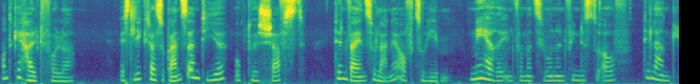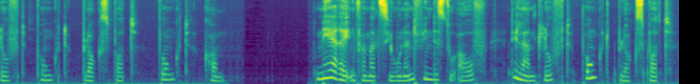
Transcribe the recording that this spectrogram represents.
und gehaltvoller. Es liegt also ganz an dir, ob du es schaffst, den Wein so lange aufzuheben. Nähere Informationen findest du auf dielandluft.blogspot.com. Nähere Informationen findest du auf dielandluft.blogspot.com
